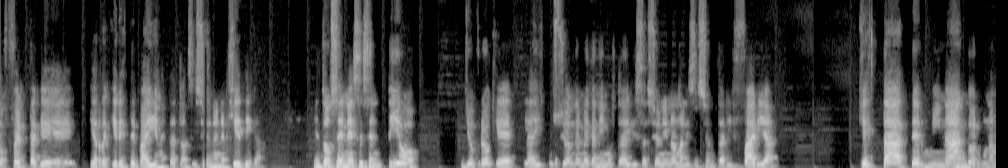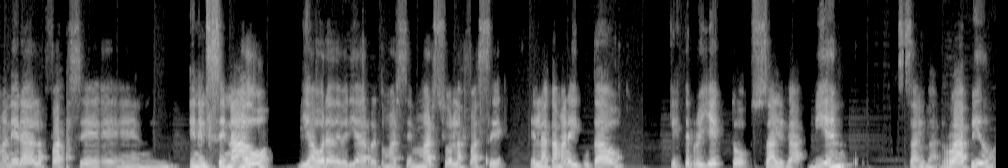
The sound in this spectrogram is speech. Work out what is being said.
oferta que, que, requiere este país en esta transición energética. Entonces, en ese sentido, yo creo que la discusión del mecanismo de estabilización y normalización tarifaria que está terminando de alguna manera la fase en, el Senado y ahora debería retomarse en marzo la fase en la Cámara de Diputados, que este proyecto salga bien, salga rápido,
